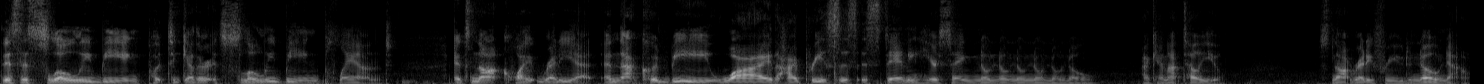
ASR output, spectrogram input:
this is slowly being put together, it's slowly being planned. It's not quite ready yet. And that could be why the High Priestess is standing here saying, No, no, no, no, no, no. I cannot tell you. It's not ready for you to know now.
